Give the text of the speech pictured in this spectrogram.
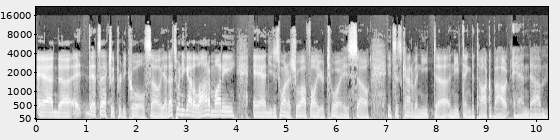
and uh, it, that's actually pretty cool. So yeah, that's when you got a lot of money and you just want to show off all your toys. So it's just kind of a neat uh, a neat thing to talk about, and um,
